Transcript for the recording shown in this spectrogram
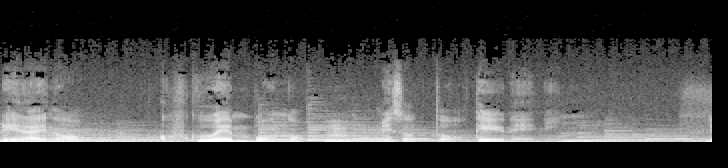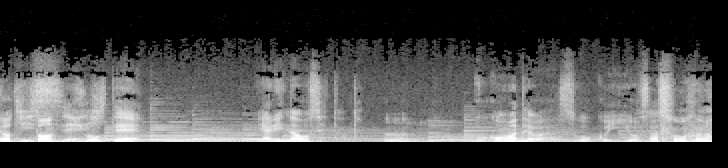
恋愛の復縁本のうん。メソッドを丁寧に実践してやり直せたと。うん。ここまではすごく良さそうな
